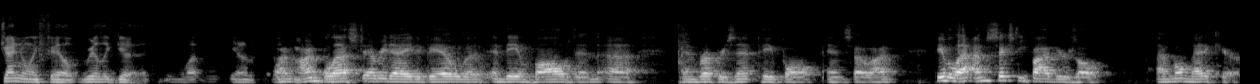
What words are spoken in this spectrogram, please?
genuinely feel really good. What you know, what I'm, I'm blessed every day to be able to and be involved and uh, and represent people. And so I people I'm 65 years old. I'm on Medicare.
